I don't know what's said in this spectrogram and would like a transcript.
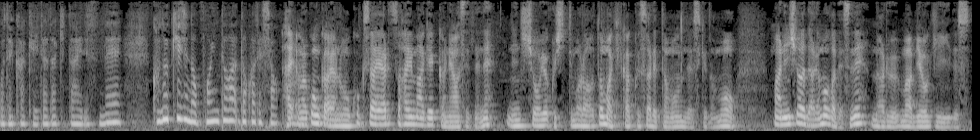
お出かけいただきたいですね。この記事のポイントはどこでしょうか？はい、あの今回あの国際アルツハイマー月間に合わせてね、認知症をよく知ってもらおうとまあ企画されたもんですけども、まあ、認知症は誰もがですねなる、まあ、病気です。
